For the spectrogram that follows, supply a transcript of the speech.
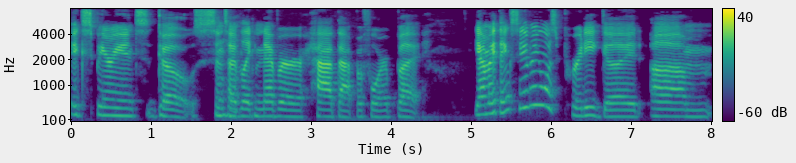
experience goes since Mhm. I've like never had that before. But yeah, my Thanksgiving was pretty good. Um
